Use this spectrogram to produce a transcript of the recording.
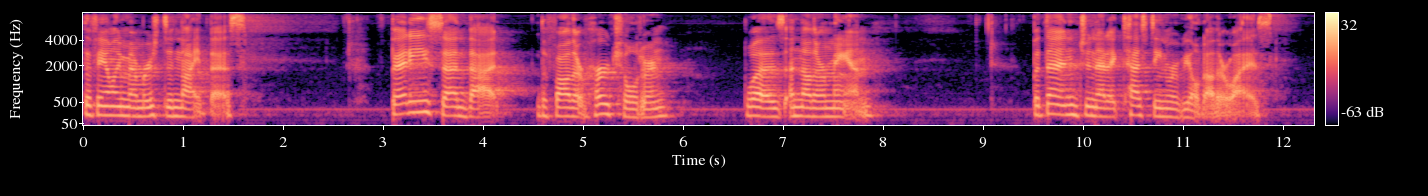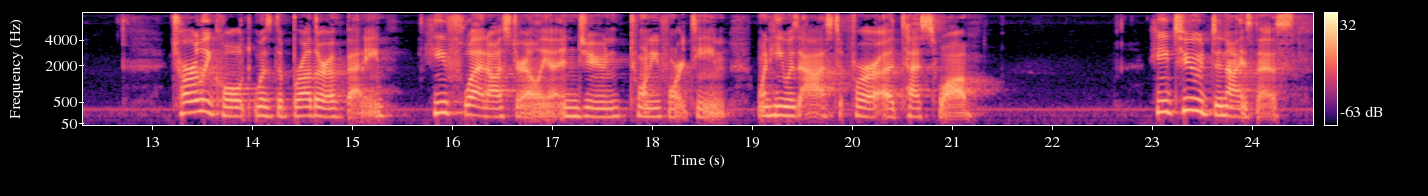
the family members denied this. Betty said that the father of her children, was another man. But then genetic testing revealed otherwise. Charlie Colt was the brother of Betty. He fled Australia in June 2014 when he was asked for a test swab. He too denies this.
